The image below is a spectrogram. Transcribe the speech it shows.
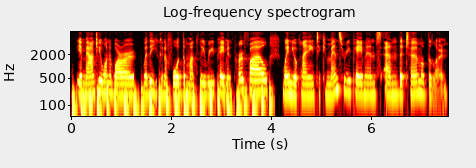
the amount you want to borrow, whether you can afford the monthly repayment profile, when you're planning to commence repayments, and the term of the loan.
